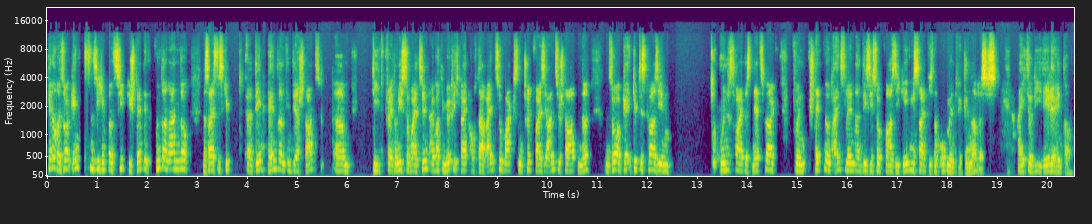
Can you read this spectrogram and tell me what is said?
Genau, und so ergänzen sich im Prinzip die Städte untereinander. Das heißt, es gibt äh, den Händlern in der Stadt, ähm, die vielleicht noch nicht so weit sind, einfach die Möglichkeit, auch da reinzuwachsen, schrittweise anzustarten. Ne? Und so gibt es quasi ein bundesweites Netzwerk von Städten und Einzelländern, die sich so quasi gegenseitig nach oben entwickeln. Ne? Das ist eigentlich so die Idee dahinter.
